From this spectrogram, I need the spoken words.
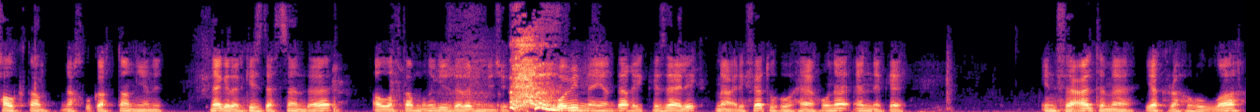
xalqdan, məxluqatdan, yəni nə qədər gizlətsən də Allahdan bunu gizlədə bilməyəcək. Və mimmə yənbəği kəzəlik ma'rifətuhu hə huna ennəkə in fəaltə mə yəkrahuhu Allah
